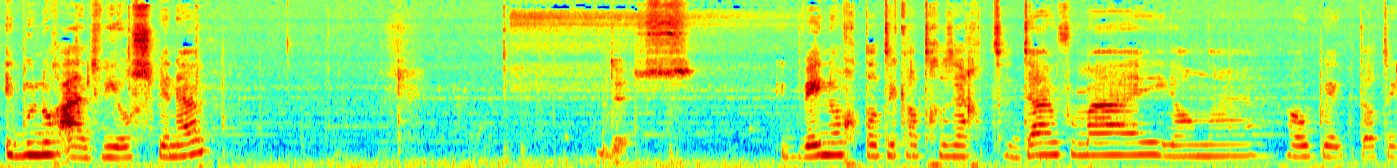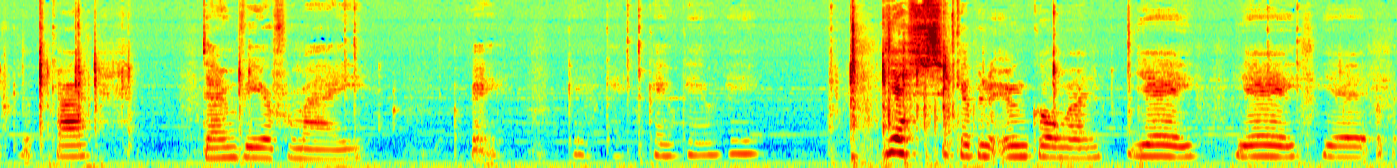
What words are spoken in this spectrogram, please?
ik moet nog aan het wiel spinnen. Dus ik weet nog dat ik had gezegd duim voor mij. Dan uh, hoop ik dat ik dat krijg. Duim weer voor mij. Oké. Oké, oké, oké, oké. Yes, ik heb een uncommon. Yay, yay, yay. Oké.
